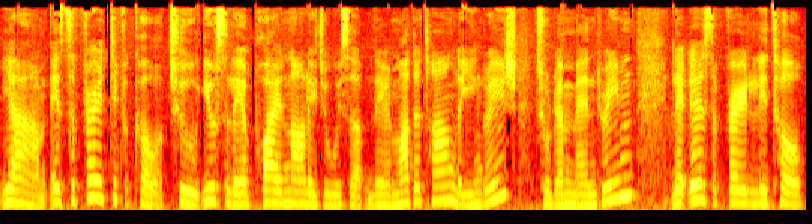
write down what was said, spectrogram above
Yeah, it's very difficult to use their prior knowledge with uh, their mother tongue, the English, to learn Mandarin. There is very little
